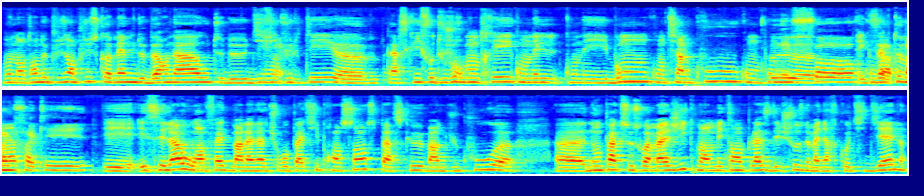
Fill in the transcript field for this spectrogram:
on entend de plus en plus quand même de burn-out, de difficultés, euh, parce qu'il faut toujours montrer qu'on est, qu'on est bon, qu'on tient le coup, qu'on peut... est fort, exactement. va pas craquer. Et, et c'est là où en fait ben, la naturopathie prend sens parce que ben, du coup... Euh, non pas que ce soit magique, mais en mettant en place des choses de manière quotidienne,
